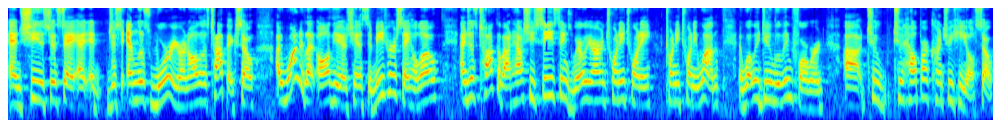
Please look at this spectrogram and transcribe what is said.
and she is just a, a, a, just endless warrior on all those topics. So I wanted to let all of you a chance to meet her, say hello, and just talk about how she sees things, where we are in 2020, 2021, and what we do moving forward uh, to to help our country heal. So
